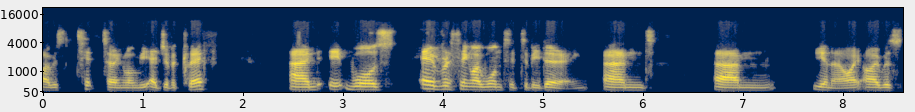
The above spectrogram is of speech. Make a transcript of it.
I was tiptoeing along the edge of a cliff, and it was everything I wanted to be doing. And um, you know, I, I was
